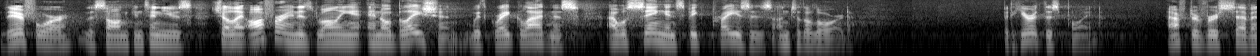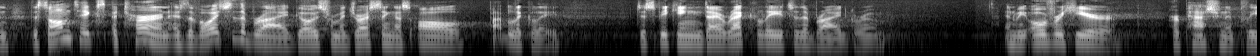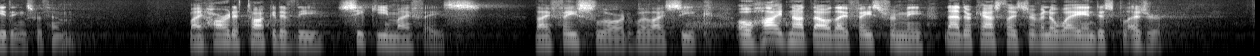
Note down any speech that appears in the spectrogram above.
Therefore, the psalm continues Shall I offer in his dwelling an oblation with great gladness? I will sing and speak praises unto the Lord. But here at this point, after verse 7, the psalm takes a turn as the voice of the bride goes from addressing us all publicly to speaking directly to the bridegroom. And we overhear her passionate pleadings with him. My heart is talkative of thee, seek ye my face. Thy face, Lord, will I seek. O hide not thou thy face from me, neither cast thy servant away in displeasure.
